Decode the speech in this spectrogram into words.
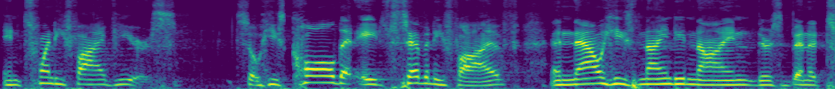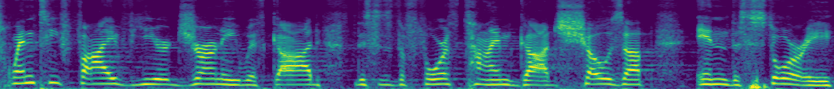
in 25 years. So he's called at age 75, and now he's 99. There's been a 25 year journey with God. This is the fourth time God shows up in the story,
